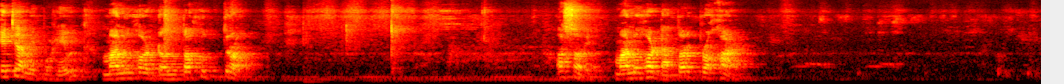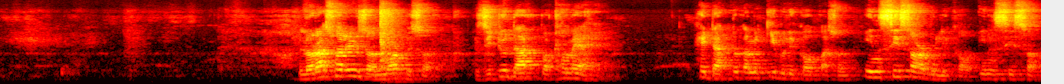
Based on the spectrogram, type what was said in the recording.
এতিয়া আমি পঢ়িম মানুহৰ দন্তসূত্ৰ অ চৰি মানুহৰ দাঁতৰ প্ৰকাৰ ল'ৰা ছোৱালীৰ জন্মৰ পিছত যিটো দাঁত প্ৰথমে আহে সেই দাঁতটোক আমি কি বুলি কওঁ কোৱাচোন? ইনচিচৰ বুলি কওঁ ইনচিচৰ।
